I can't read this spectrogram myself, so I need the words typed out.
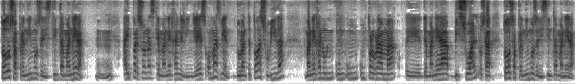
Todos aprendimos de distinta manera. Hay personas que manejan el inglés, o más bien, durante toda su vida manejan un, un- un- un programa eh, de manera visual, o sea, todos aprendimos de distinta manera.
